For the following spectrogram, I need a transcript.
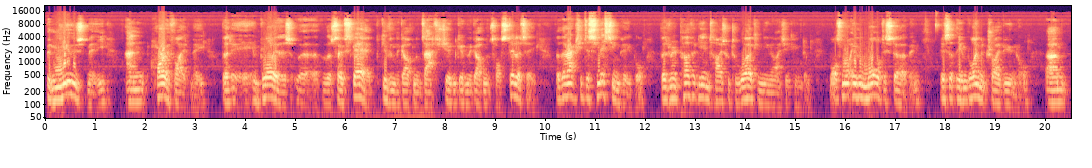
bemused me and horrified me that employers were, were so scared, given the government's attitude and given the government's hostility, that they're actually dismissing people that are perfectly entitled to work in the United Kingdom. What's more, even more disturbing is that the Employment Tribunal um,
